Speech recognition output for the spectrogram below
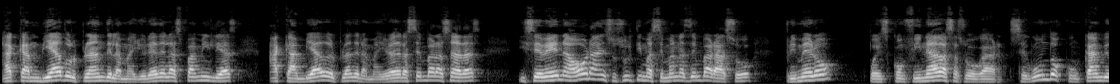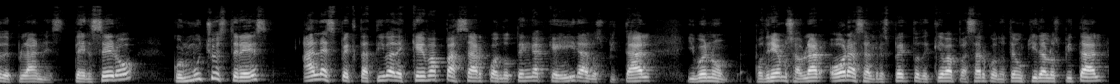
Ha cambiado el plan de la mayoría de las familias, ha cambiado el plan de la mayoría de las embarazadas y se ven ahora en sus últimas semanas de embarazo, primero, pues confinadas a su hogar, segundo, con cambio de planes, tercero, con mucho estrés a la expectativa de qué va a pasar cuando tenga que ir al hospital y bueno, podríamos hablar horas al respecto de qué va a pasar cuando tengo que ir al hospital,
